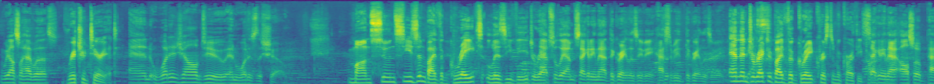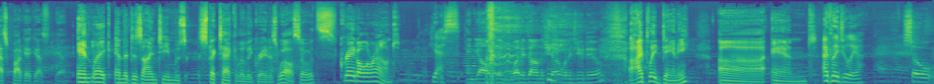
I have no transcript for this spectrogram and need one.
We also have with us. Richard Tyriot. And what did y'all do? And what is the show? Monsoon Season by the great Lizzie Vieh. Direct, Absolutely, I'm seconding that. The great Lizzie Vieh has to be the great Lizzie Vieh. and then directed by the great Kristen McCarthy. Park. Seconding that, also past podcast guest. Yeah. And like, and the design team was spectacularly great as well. So it's great all around. Yes. And y'all did what did on the show? What did you do? I played Danny, uh, and I played Julia. So,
